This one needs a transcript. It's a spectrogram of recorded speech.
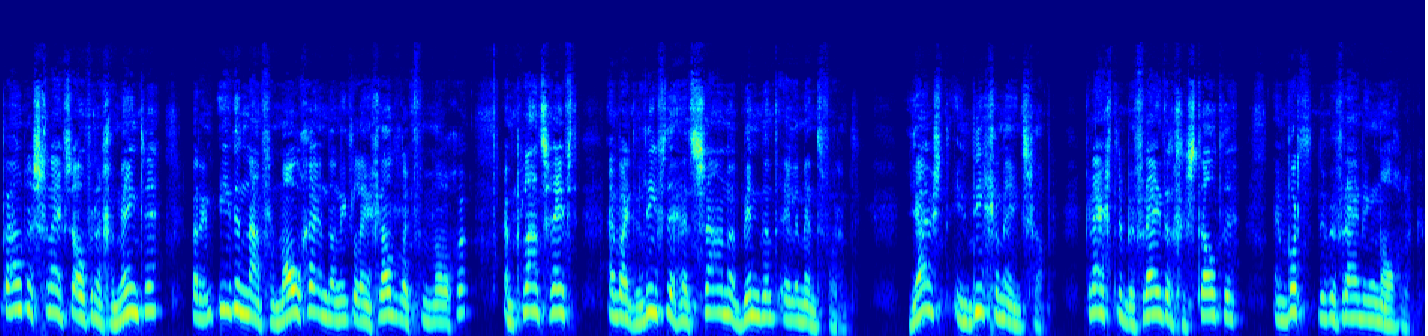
Paulus schrijft over een gemeente waarin ieder naar vermogen, en dan niet alleen geldelijk vermogen, een plaats heeft en waar de liefde het samenbindend element vormt. Juist in die gemeenschap krijgt de bevrijder gestalte en wordt de bevrijding mogelijk.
